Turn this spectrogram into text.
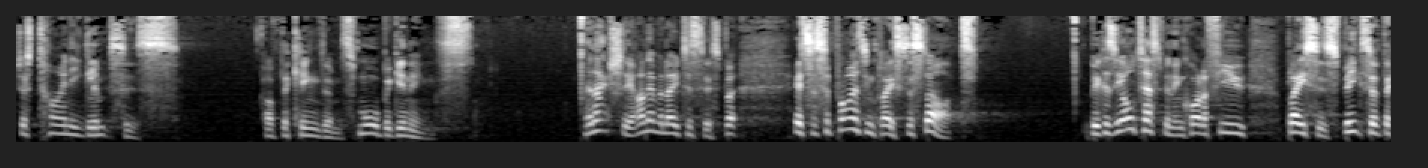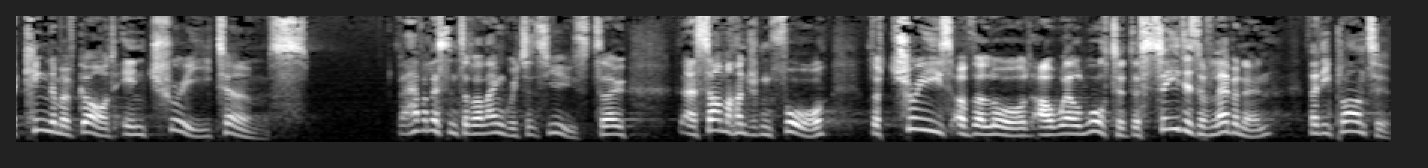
just tiny glimpses of the kingdom, small beginnings. And actually, I never noticed this, but it's a surprising place to start. Because the Old Testament, in quite a few places, speaks of the kingdom of God in tree terms. But have a listen to the language that's used. So, uh, Psalm 104 the trees of the Lord are well watered, the cedars of Lebanon that he planted.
